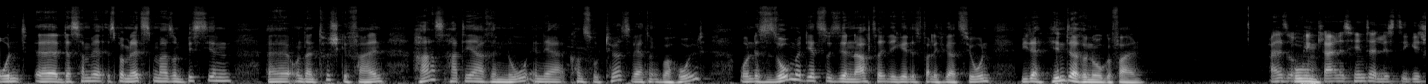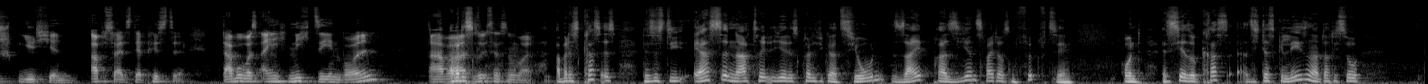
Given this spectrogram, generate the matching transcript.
Und äh, das haben wir, ist beim letzten Mal so ein bisschen äh, unter den Tisch gefallen. Haas hatte ja Renault in der Konstrukteurswertung überholt und ist somit jetzt durch diese nachträgliche Disqualifikation wieder hinter Renault gefallen. Also Boom. ein kleines hinterlistiges Spielchen abseits der Piste. Da, wo wir es eigentlich nicht sehen wollen, aber, aber das, so ist das nun mal. Aber das krass ist, das ist die erste nachträgliche Disqualifikation seit Brasilien 2015. Und es ist ja so krass, als ich das gelesen habe, dachte ich so,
